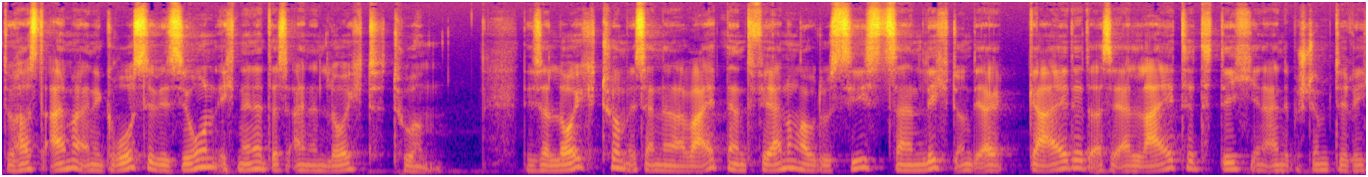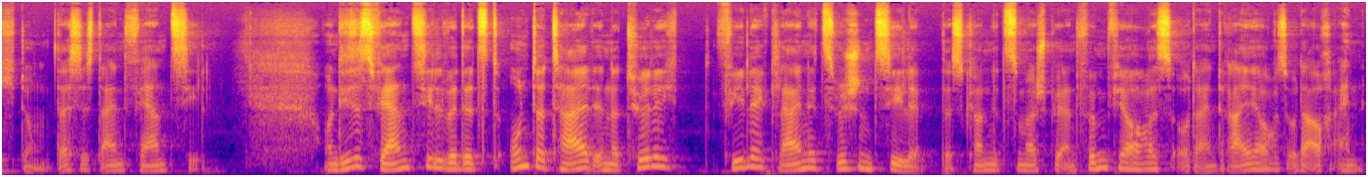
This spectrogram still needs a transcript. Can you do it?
du hast einmal eine große Vision, ich nenne das einen Leuchtturm. Dieser Leuchtturm ist in einer weiten Entfernung, aber du siehst sein Licht und er guidet, also er leitet dich in eine bestimmte Richtung. Das ist ein Fernziel. Und dieses Fernziel wird jetzt unterteilt in natürlich viele kleine Zwischenziele. Das kann jetzt zum Beispiel ein Fünfjahres- oder ein Dreijahres- oder auch ein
